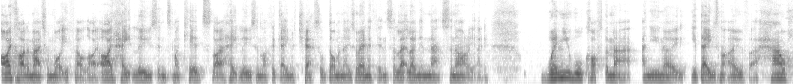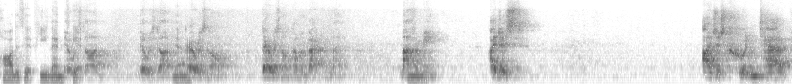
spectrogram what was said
I can't imagine what you felt like. I hate losing to my kids. Like I hate losing like a game of chess or dominoes or anything. So let alone in that scenario. When you walk off the mat and you know your day's not over, how hard is it for you then to It was get? done. It was done. Yeah. There was no, there was no coming back from that. Not for Mm. me. I just, I just couldn't have.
